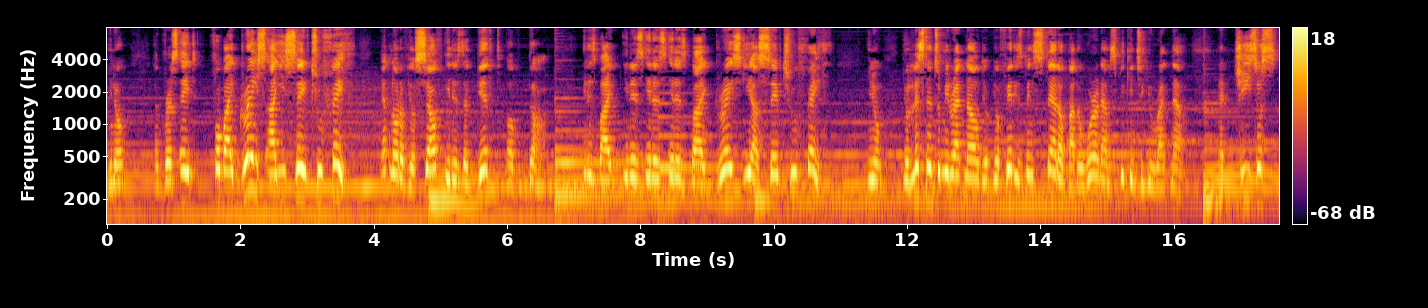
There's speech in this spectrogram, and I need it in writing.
You know, and verse 8, For by grace are ye saved through faith, that not of yourself, it is the gift of God. It is by it is it is it is by grace ye are saved through faith. You know, you're listening to me right now. Your faith is being stirred up by the word I'm speaking to you right now. That Jesus,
